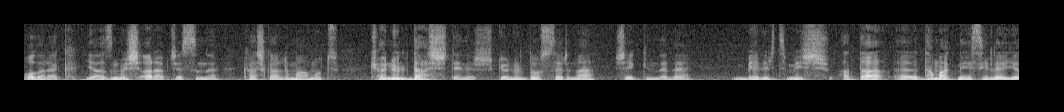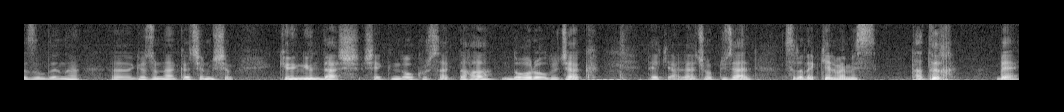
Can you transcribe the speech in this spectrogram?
olarak yazmış Arapçasını Kaşgarlı Mahmut. Könüldaş denir gönül dostlarına şeklinde de belirtmiş. Hatta e, damak nesiyle yazıldığını e, gözümden kaçırmışım. Köngüldaş şeklinde okursak daha doğru olacak. Pekala çok güzel. Sıradaki kelimemiz tatık ve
